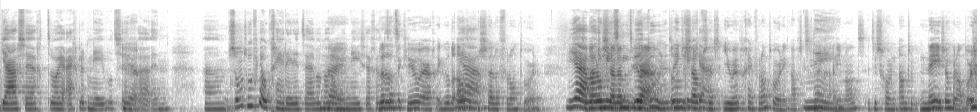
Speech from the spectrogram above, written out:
ja zegt, terwijl je eigenlijk nee wilt zeggen. En ehm, soms hoef je ook geen reden te hebben waarom Nee, je nee zegt. En Dat had ik heel erg. Ik wilde altijd mezelf verantwoorden. Ja, waarom je zelf- iets niet wilt ja, doen. Denk je ik, zelf ja. beseft, je hebt geen verantwoording af te leggen Nee. aan iemand. Het is gewoon een antwoord. Nee is ook een antwoord.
